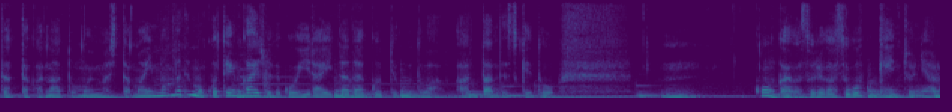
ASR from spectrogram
だったかなと思いました、まあ、今までも個展会場でご依頼いただくっていうことはあったんですけど、うん、今回はそれがすごく顕著に現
